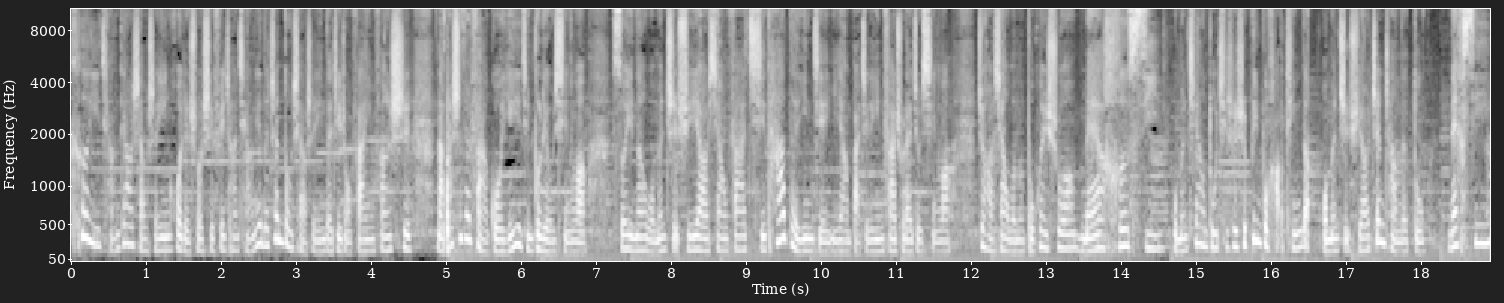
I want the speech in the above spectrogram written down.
刻意强调小舌音，或者说是非常强烈的震动小舌音的这种发音方式，哪怕是在法国也已经不流行了。所以呢，我们只需要像发其他的音节一样，把这个音发出来就行了。就好像我们不会说 merci，我们这样读其实是并不好听的。我们只需要正常的读 merci。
